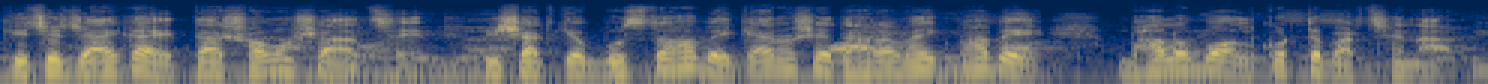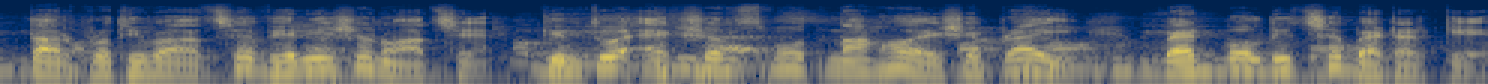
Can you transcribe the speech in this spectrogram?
কিছু জায়গায় তার সমস্যা আছে। রিশাদকে বুঝতে হবে কেন সে ধারাবাহিকভাবে ভালো বল করতে পারছে না। তার প্রতিভা আছে ভেরিয়েশনও আছে। কিন্তু অ্যাকশন স্মুথ না হয় সে প্রায়ই ব্যাট বল দিচ্ছে ব্যাটারকে।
